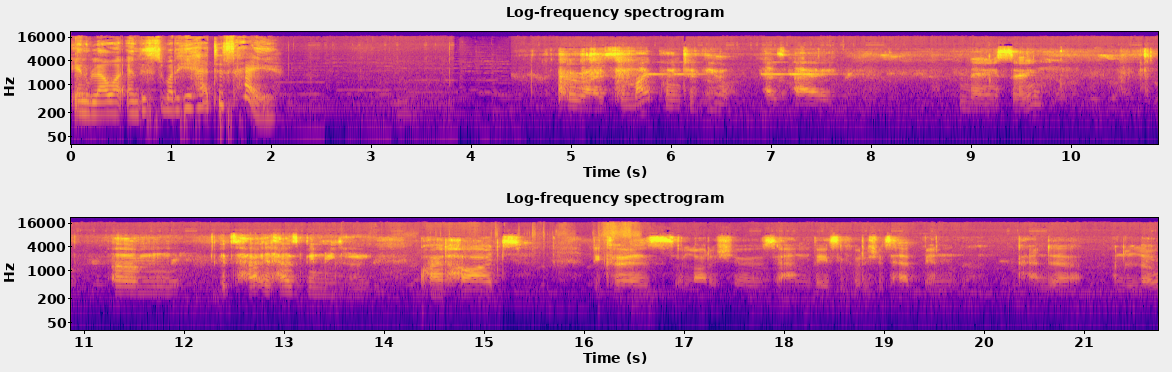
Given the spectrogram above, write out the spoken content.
in Bulawayo, and this is what he had to say. Alright, so my point of view, as I may say, um, it's it has been really quite hard because a lot of shows and basic photo shoots have been kind of on the low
